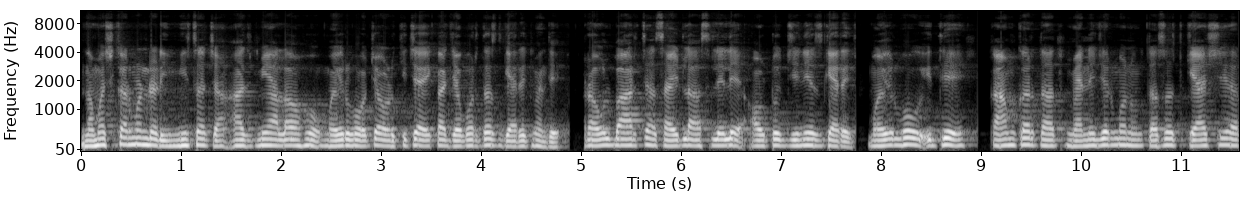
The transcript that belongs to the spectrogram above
नमस्कार मंडळी मी सचा. आज मी आलो आहो मयूरभाऊच्या ओळखीच्या एका जबरदस्त गॅरेजमध्ये. राहुल बारच्या साईडला असलेले ऑटोजिनियस गॅरेज मयूरभाऊ इथे काम करतात मॅनेजर म्हणून. तसंच कॅशियर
